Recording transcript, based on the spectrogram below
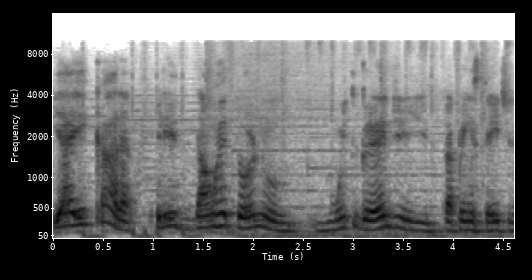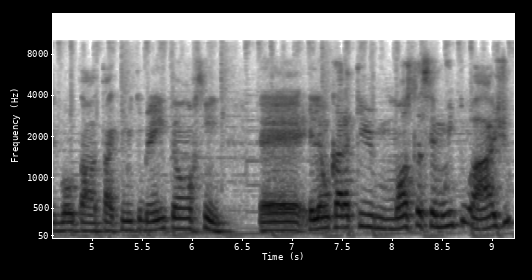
E aí, cara, ele dá um retorno muito grande para Penn State, ele voltar ao ataque muito bem. Então, assim, é, ele é um cara que mostra ser muito ágil,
